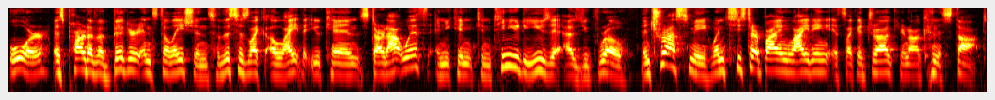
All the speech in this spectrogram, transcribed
or as part of a bigger installation. So this is like a light that you can start out with and you can continue to use it as you grow. And trust me, once you start buying lighting, it's like a drug, you're not gonna stop.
